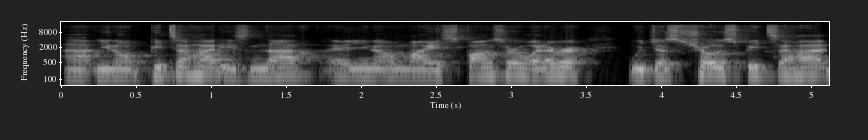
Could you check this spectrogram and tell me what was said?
Uh, you know, Pizza Hut is not, uh, you know, my sponsor or whatever. We just chose Pizza Hut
